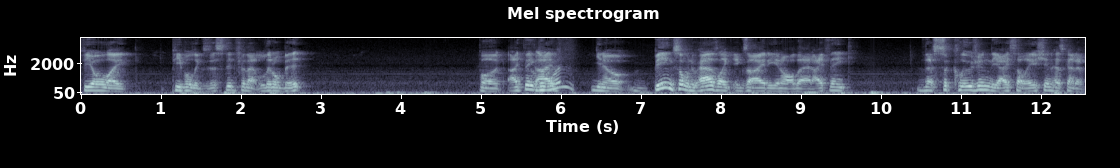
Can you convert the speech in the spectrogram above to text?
feel like people existed for that little bit. But I think one- you know, being someone who has like anxiety and all that, I think the seclusion, the isolation has kind of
